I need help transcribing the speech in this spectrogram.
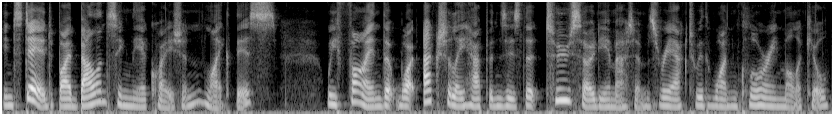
Instead, by balancing the equation like this, we find that what actually happens is that two sodium atoms react with one chlorine molecule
